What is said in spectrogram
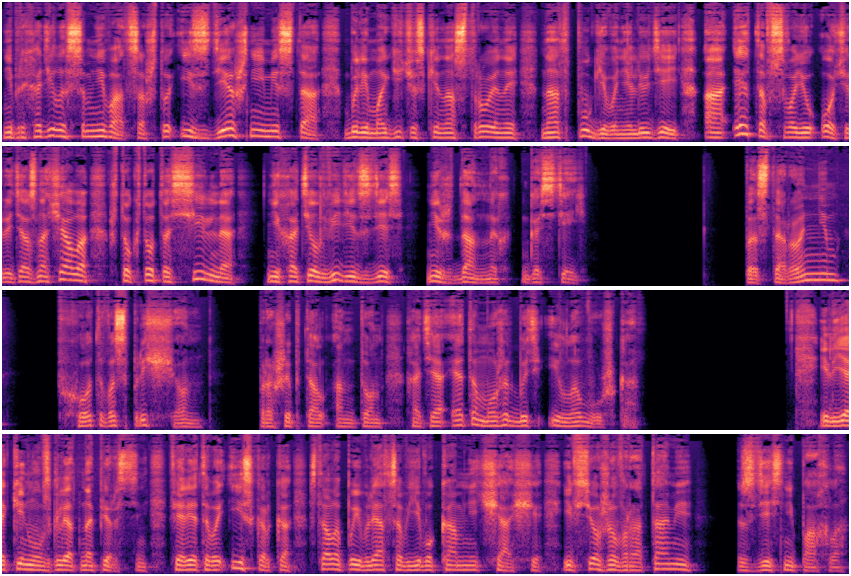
Не приходилось сомневаться, что и здешние места были магически настроены на отпугивание людей, а это, в свою очередь, означало, что кто-то сильно не хотел видеть здесь нежданных гостей. «Посторонним вход воспрещен», — прошептал Антон, «хотя это может быть и ловушка». Илья кинул взгляд на перстень. Фиолетовая искорка стала появляться в его камне чаще, и все же вратами здесь не пахло.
